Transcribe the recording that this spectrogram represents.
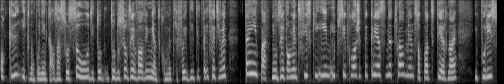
ou que, e que não ponha em causa a sua saúde e todo, todo o seu desenvolvimento, como aqui foi dito, efetivamente tem impacto no desenvolvimento físico e, e psicológico da criança, naturalmente, só pode ter, não é? E por isso,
